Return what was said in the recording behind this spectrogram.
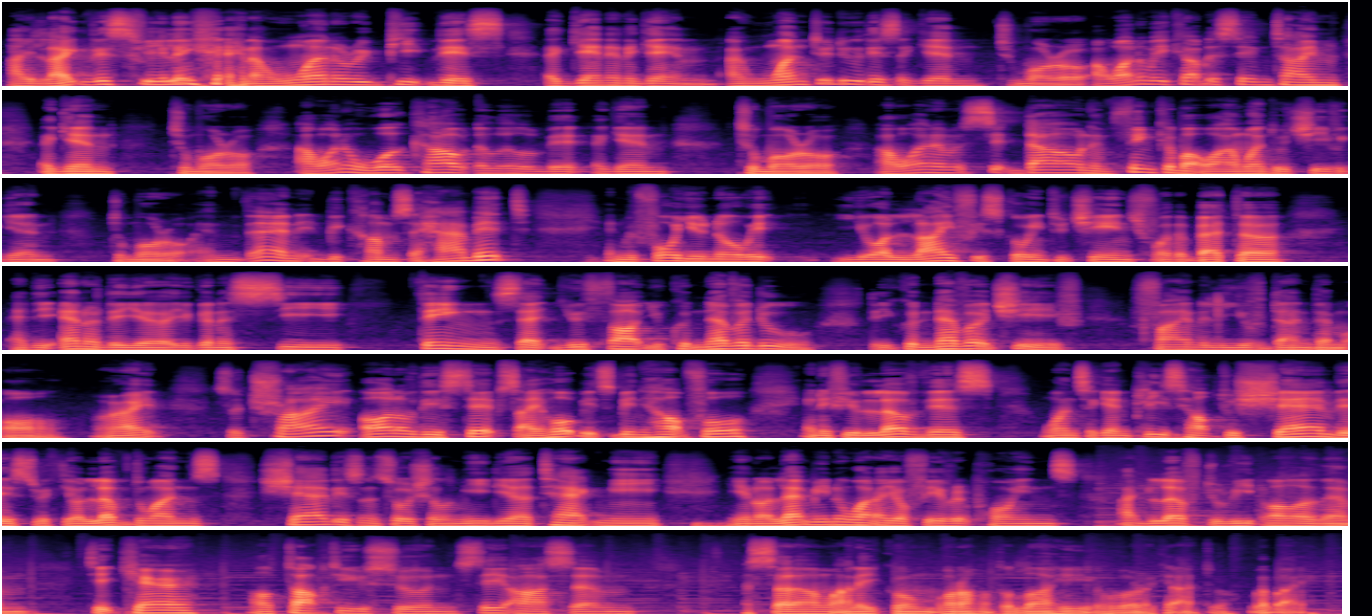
I like this feeling and I want to repeat this again and again. I want to do this again tomorrow. I want to wake up the same time again tomorrow. I want to work out a little bit again tomorrow. I want to sit down and think about what I want to achieve again tomorrow. And then it becomes a habit. And before you know it, your life is going to change for the better. At the end of the year, you're going to see things that you thought you could never do, that you could never achieve finally you've done them all. All right. So try all of these tips. I hope it's been helpful. And if you love this, once again, please help to share this with your loved ones. Share this on social media. Tag me. You know, let me know what are your favorite points. I'd love to read all of them. Take care. I'll talk to you soon. Stay awesome. Assalamu alaikum wa rahmatullahi wa barakatuh. Bye bye.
